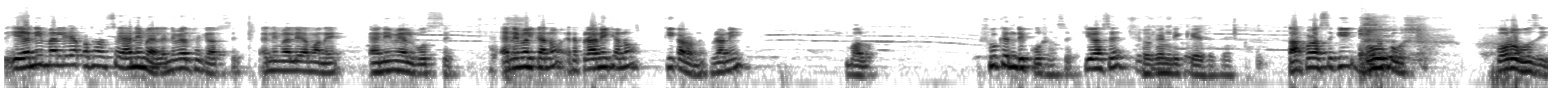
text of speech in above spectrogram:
অ্যানিম্যালিয়া কথা হচ্ছে অ্যানিম্যাল অ্যানিম্যাল থেকে আসছে। অ্যানিম্যালিয়া মানে অ্যানিম্যাল বসছে। অ্যানিম্যাল কেন? এটা প্রাণী কেন? কি কারণে? প্রাণী? বলো। সুকেন্দ্রিক কোষ আছে। কি আছে? সেখান দিকে এসেছে তারপর আছে কি? বহুকোষ। পরভোজী।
